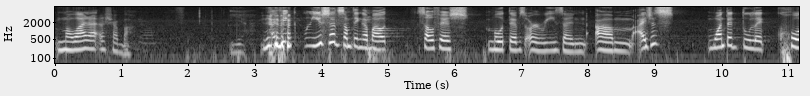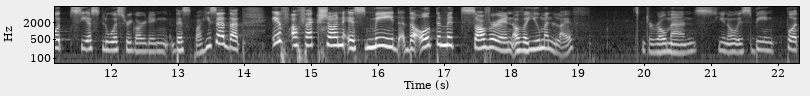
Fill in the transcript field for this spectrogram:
mawala siya ba I think you said something about selfish motives or reason. Um, I just wanted to like quote C.S. Lewis regarding this. He said that if affection is made the ultimate sovereign of a human life, the romance, you know, is being put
